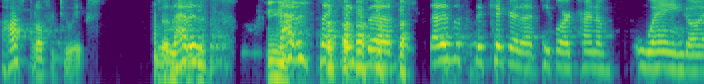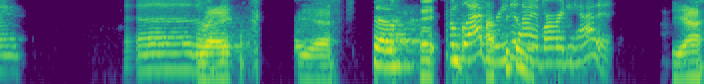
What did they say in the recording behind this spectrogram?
a hospital for two weeks. So that is that is I think the that is the, the kicker that people are kind of weighing, going, uh, is it worth Right. Yeah. So I'm glad Reid and I'm- have already had it. Yeah.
